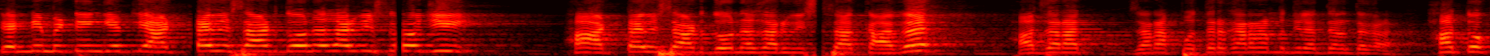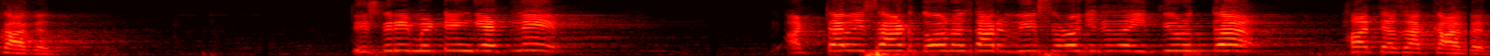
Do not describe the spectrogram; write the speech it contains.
त्यांनी मिटिंग घेतली अठ्ठावीस आठ दोन हजार वीस रोजी. हा अठ्ठावीस आठ दोन हजार वीस चा कागद हा जरा जरा पत्रकारांना दिला त्यानंतर करा हा तो कागद. तिसरी मिटिंग घेतली. अठ्ठावीस आठ दोन हजार वीस रोजी त्याचा इतिवृत्त हा त्याचा कागद.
